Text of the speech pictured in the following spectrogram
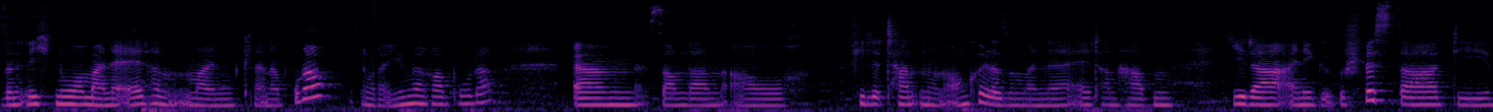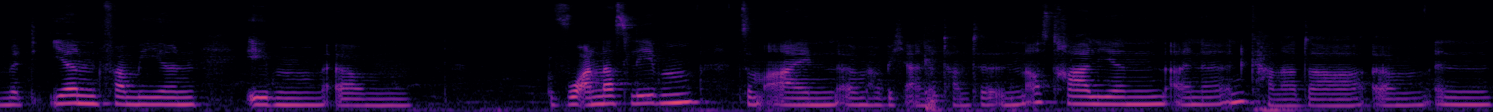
sind nicht nur meine Eltern und mein kleiner Bruder oder jüngerer Bruder, ähm, sondern auch viele Tanten und Onkel. Also meine Eltern haben jeder einige Geschwister, die mit ihren Familien eben ähm, woanders leben. Zum einen ähm, habe ich eine Tante in Australien, eine in Kanada, ähm, in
